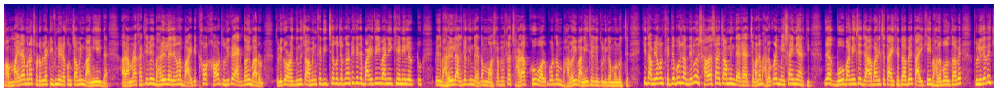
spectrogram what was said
সব মায়েরাই মনে ছোটোবেলায় টিফিনে এরকম চাউমিন বানিয়েই দেয়। আর আমরা খাচ্ছি, বেশ ভালোই লাগে, কারণ বাইরে খাওয়া খাওয়া তুলিকার একদমই বারণ। তুলিকার অনেকদিন তো চাউমিন খেতে ইচ্ছে করছে না, ঠিক আছে, বাড়িতেই বানিয়ে খেয়ে নিলে একটু। বেশ ভালোই লাগল কিন্তু, একদম মশলা ফসলা ছাড়া খুব অল্প একদম ভালোই বানিয়েছে কিন্তু তুলিকা মনে হচ্ছে। কিন্তু আমি যখন খেতে বসলাম, দেখলাম সাদা সাদা চাউমিন দেখা যাচ্ছে মানে ভালো করে মেশাইনি আর কি। যাক, বউ বানিয়েছে, যা বানিয়েছে তাই খেতে হবে, তাই খেয়েই ভালো বলতে হবে। তুলিকা দেখছ,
